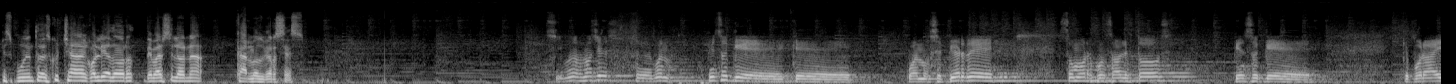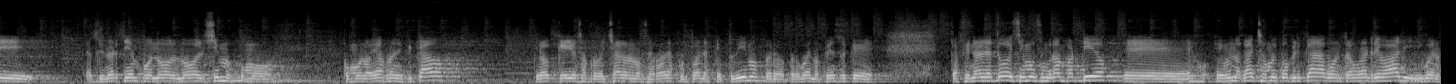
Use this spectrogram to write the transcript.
Es momento de escuchar al goleador de Barcelona, Carlos Garcés. Sí, buenas noches. Eh, bueno, pienso que, cuando se pierde somos responsables todos. Pienso que, que por ahí el primer tiempo no, no lo hicimos como, como lo habíamos planificado. Creo que ellos aprovecharon los errores puntuales que tuvimos, pero, pero bueno, pienso que, que al final de todo hicimos un gran partido eh, en una cancha muy complicada contra un gran rival y bueno,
